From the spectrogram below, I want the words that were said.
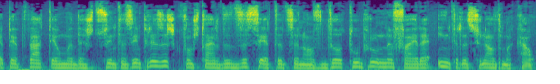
A PepData é uma das 200 empresas que vão estar de 17 a 19 de outubro na Feira Internacional de Macau.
